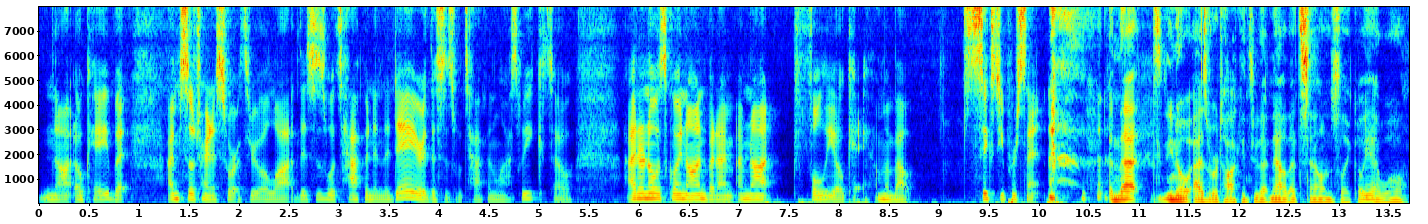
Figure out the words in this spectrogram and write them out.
not okay, but I'm still trying to sort through a lot. This is what's happened in the day, or this is what's happened last week. So I don't know what's going on, but I'm, I'm not fully okay. I'm about 60%. and that you know, as we're talking through that now, that sounds like, oh yeah, well,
